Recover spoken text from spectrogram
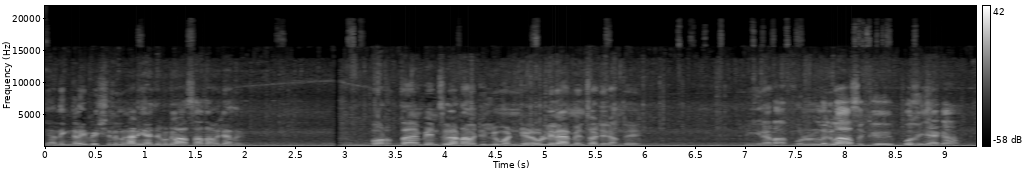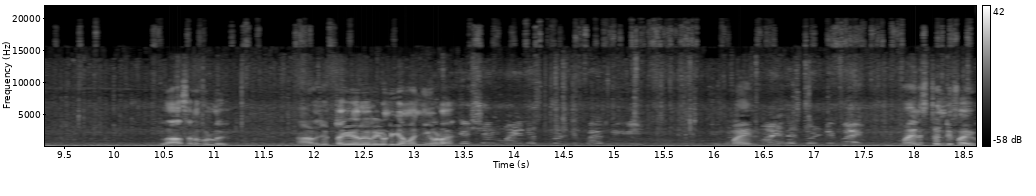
ഞാൻ നിങ്ങളെ ഈ വിഷലിൽ നിന്ന് കാണിക്കാൻ വെച്ചപ്പോൾ ഗ്ലാസ് ആക്കാൻ പറ്റിയാണ് പുറത്ത് ആംബിയൻസ് കാണാൻ പറ്റില്ല വണ്ടിയുടെ ഉള്ളിൽ ആംബിയൻസ് ആയിട്ടിരാം ദേ ഇങ്ങനെയാടാ ഫുള്ള് ഗ്ലാസ്ക്ക് പൊതിഞ്ഞേക്കാ. ഗ്ലാസ് ആണ് ഫുള്ള് ആളെ ചുട്ട കയറി കയറിക്കൊണ്ടിരിക്കാൻ മഞ്ഞി കൂടെ 25 degree. മൈൻ Minus 25. മൈനസ് ട്വന്റി ഫൈവ്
